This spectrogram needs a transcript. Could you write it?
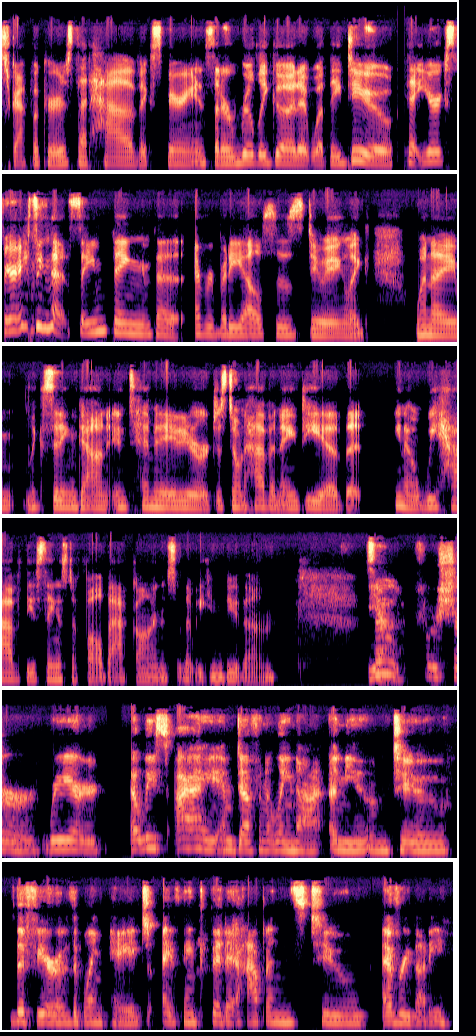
scrapbookers that have experience that are really good at what they do, that you're experiencing that same thing that everybody else is doing. Like when I'm like sitting down intimidated or just don't have an idea that you know we have these things to fall back on so that we can do them. So, yeah for sure. We are at least i am definitely not immune to the fear of the blank page. I think that it happens to everybody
